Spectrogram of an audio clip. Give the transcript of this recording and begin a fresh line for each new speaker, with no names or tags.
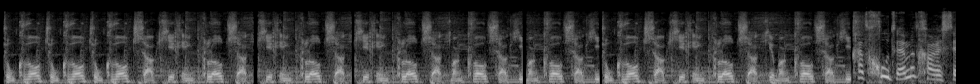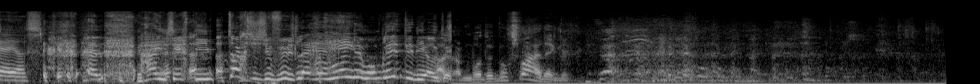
toen quote, toen quote, zo'n quotezakje, geen klootzakje, geen klootzakje, geen klootzak, maar een quotezakje, maar een quotezakje, zo'n quotezakje, geen klootzakje, maar een quotezakje.
Gaat goed, hè, met Garisteas?
En hij zegt, die taxichauffeurs leggen helemaal blind in die auto.
Ah, dan wordt het nog zwaar, denk ik.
